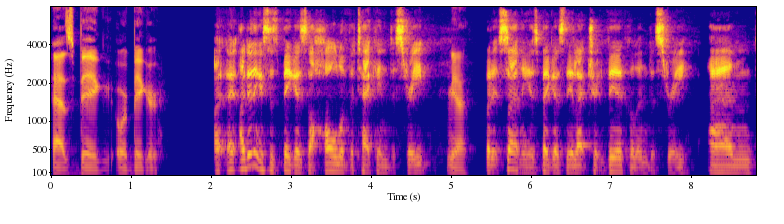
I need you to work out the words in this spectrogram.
as big or bigger. I, I don't think it's as big as the whole of the tech industry. Yeah. But it's certainly as big as the electric vehicle industry. And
